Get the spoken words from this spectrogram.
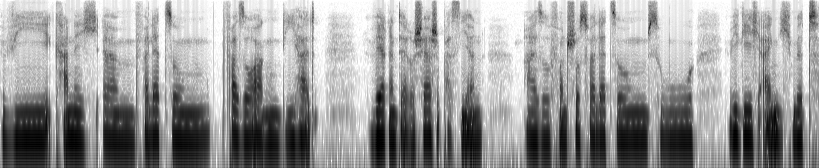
wie kann ich ähm, Verletzungen versorgen, die halt während der Recherche passieren. Also von Schussverletzungen zu, wie gehe ich eigentlich mit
